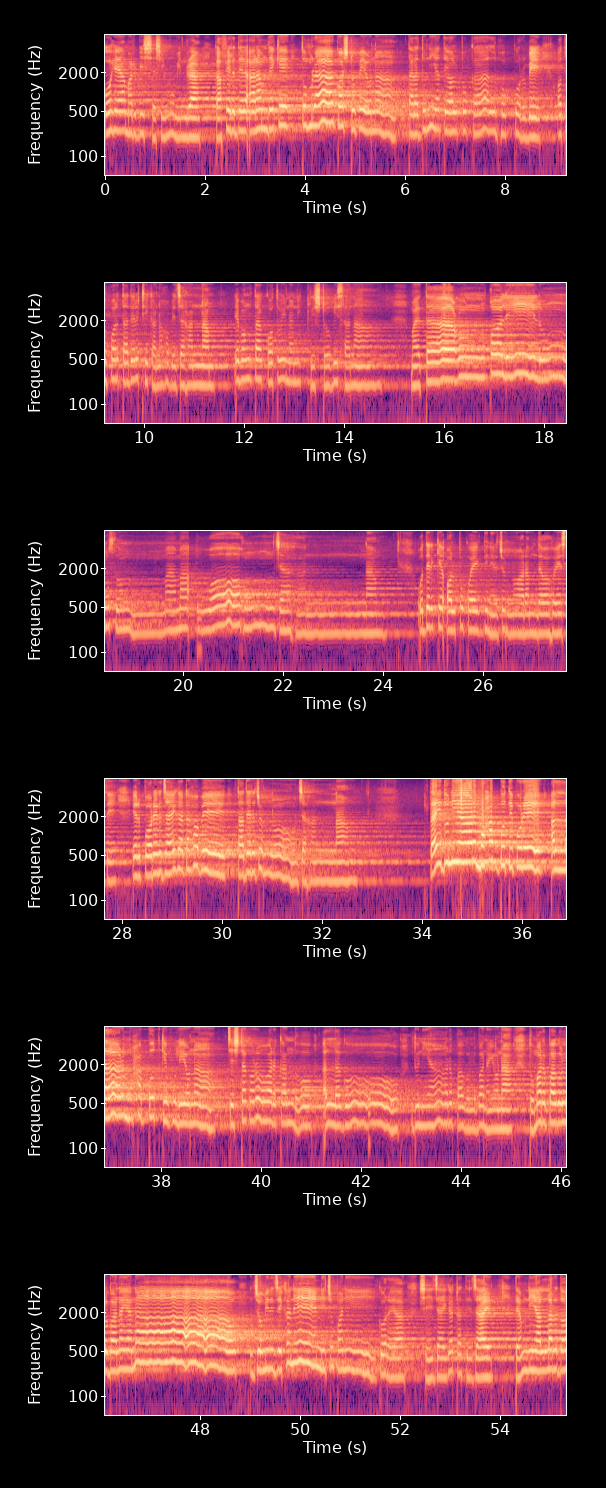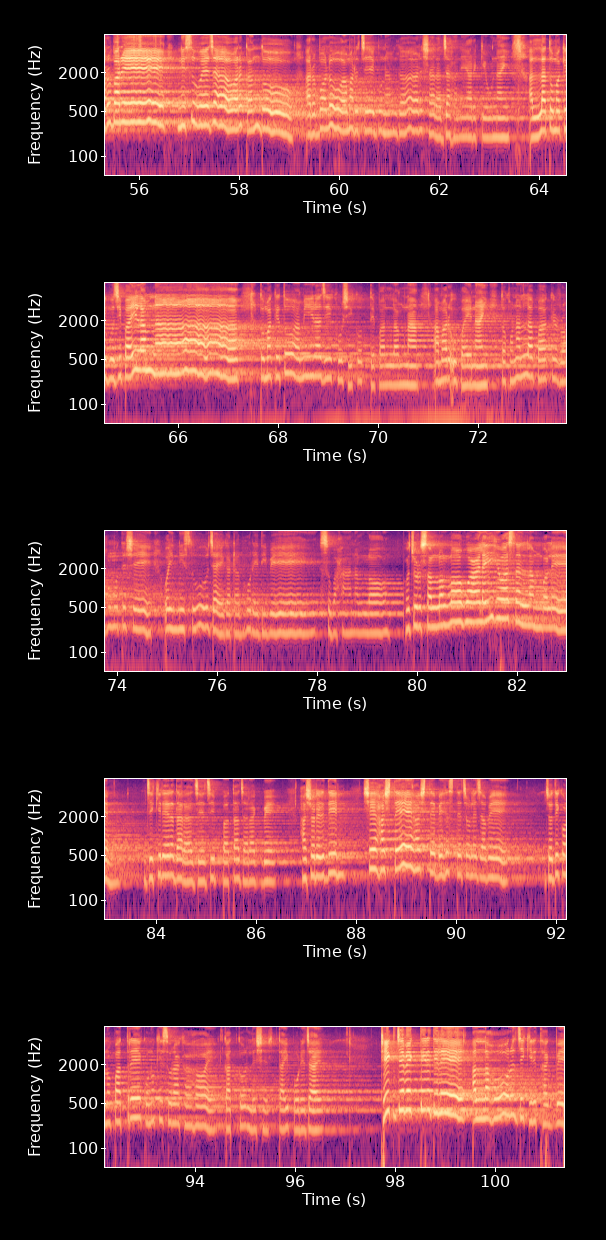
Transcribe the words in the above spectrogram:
ও হে আমার বিশ্বাসী মুমিনরা, কাফেরদের আরাম দেখে তোমরা কষ্ট পেও না। তারা দুনিয়াতে অল্পকাল ভোগ করবে, অতপর তাদের ঠিকানা হবে জাহান্নাম এবং তা কতই না নিকৃষ্ট বিছানা। মাতাউন জাহান্নাম। ওদেরকে অল্প কয়েকদিনের জন্য আরাম দেওয়া হয়েছে। এর পরের জায়গাটা হবে তাদের জন্য জাহান্নাম। তাই দুনিয়ার মহাব্বতে পড়ে আল্লাহর মহাব্বতকে ভুলিও না। চেষ্টা করো আর কান্দো আল্লাহ গো, দুনিয়ার পাগল বানাইও না। তোমার পাগল বানাইয়া না জমির যেখানে নিচু পানি গড়ায়া সেই জায়গাটাতে যায়। তেমনি আল্লাহর দরবারে নিচু হয়ে যাও আর কান্দো, আর বলো আমার চেয়ে গুণাগার সারা জাহানে আর কেউ নাই। আল্লাহ তোমাকে বুঝি পাইলাম না, তোমাকে তো আমি রাজি খুশি করতে পারলাম না। আমার উপায় নাই। তখন আল্লাহ পাকের রহমতে সে ওই নিচু জায়গাটা ভরে দিবে। সুবাহান আল্লাহ হুজুর সাল্লাল্লাহু বলেন, জিকিরের দ্বারা যে জিব্বা তাজা রাখবে হাসরের দিন সে হাসতে হাসতে বেহেস্তে চলে যাবে। যদি কোনো পাত্রে কোনো কিছু রাখা হয়, কাত করলে সে তাই পড়ে যায়। ঠিক যে ব্যক্তির দিলে আল্লাহর জিকির থাকবে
